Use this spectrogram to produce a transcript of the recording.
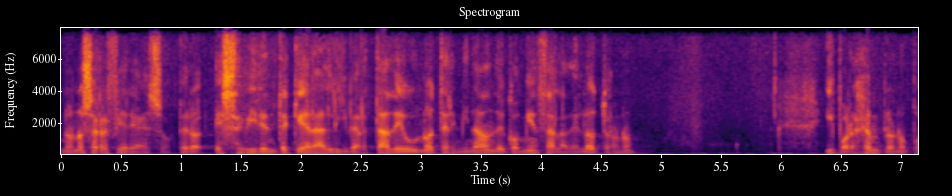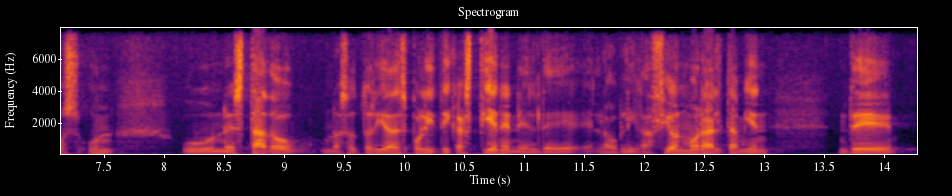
no, no se refiere a eso, pero es evidente que la libertad de uno termina donde comienza la del otro, ¿no? Y por ejemplo, ¿no? Pues un, Estado, unas autoridades políticas tienen de la obligación moral también de,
